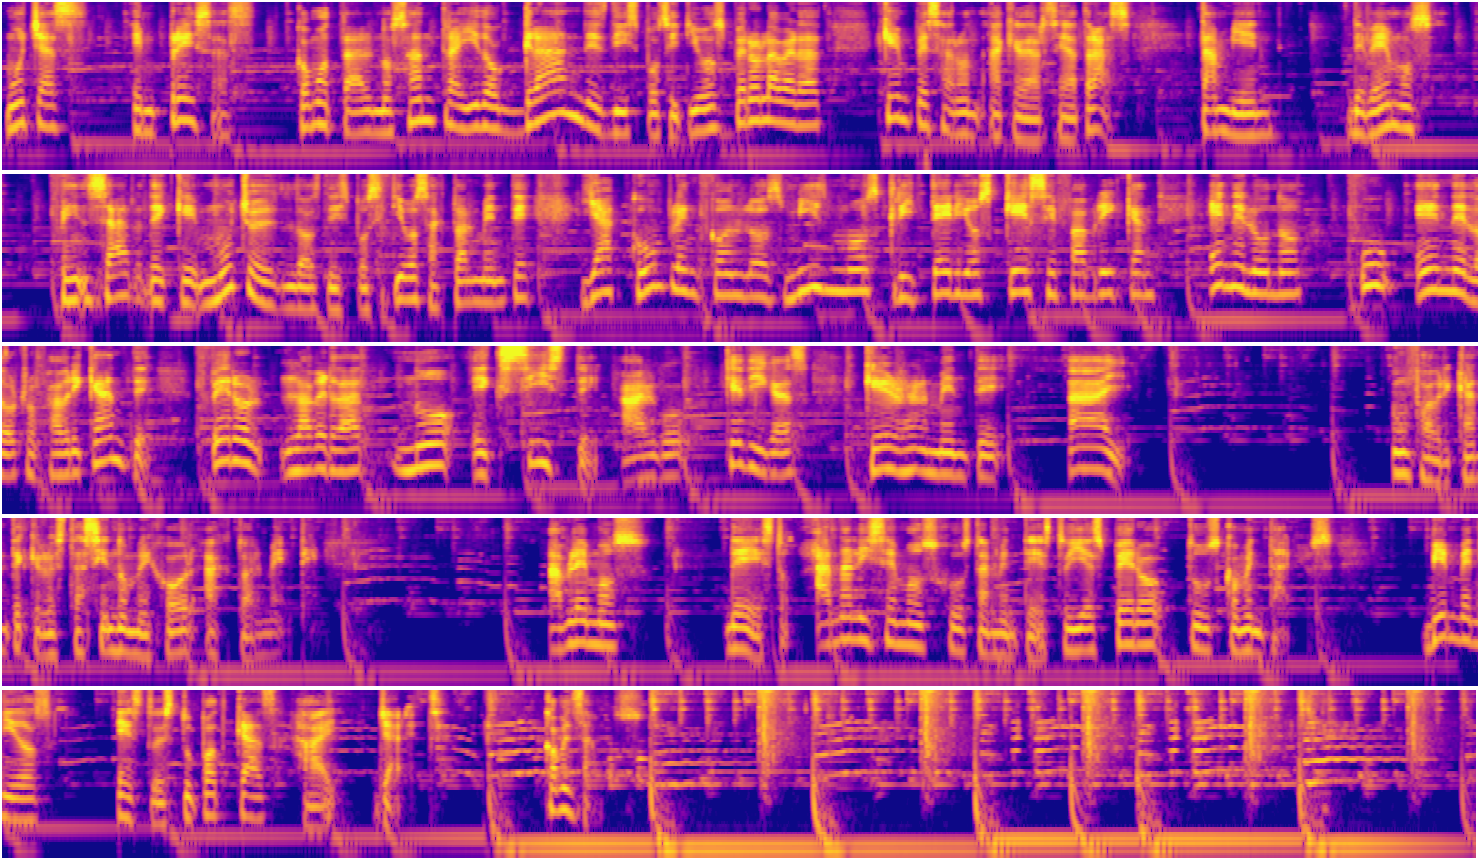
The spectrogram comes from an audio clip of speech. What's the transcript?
Muchas empresas como tal nos han traído grandes dispositivos, pero la verdad que empezaron a quedarse atrás. También debemos pensar de que muchos de los dispositivos actualmente ya cumplen con los mismos criterios que se fabrican en el uno u en el otro fabricante. Pero la verdad no existe algo que digas que realmente hay un fabricante que lo está haciendo mejor actualmente. Hablemos de esto, analicemos justamente esto y espero tus comentarios. Bienvenidos, esto es tu podcast Hi Jared. Comenzamos.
